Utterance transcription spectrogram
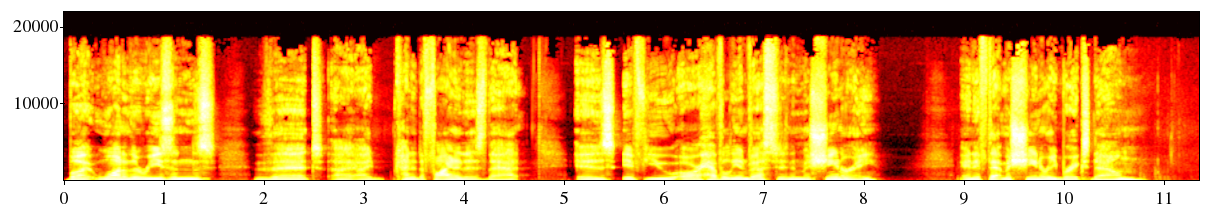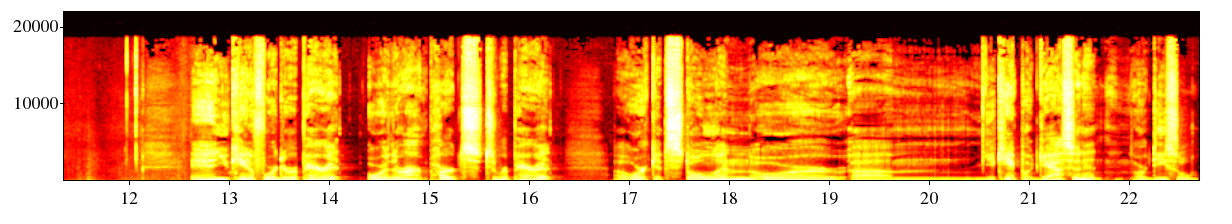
But one of the reasons that I, I kind of define it as that is if you are heavily invested in machinery, and if that machinery breaks down, and you can't afford to repair it, or there aren't parts to repair it, uh, or it gets stolen, or um, you can't put gas in it or diesel,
